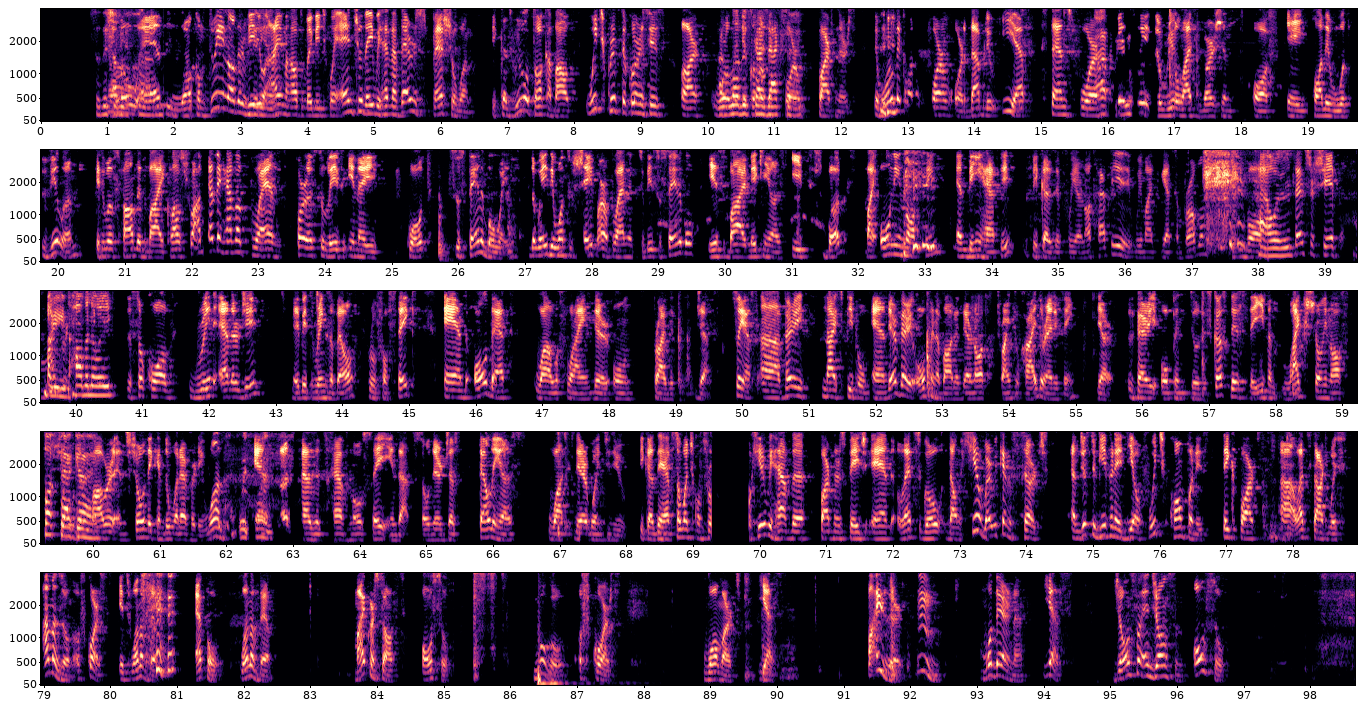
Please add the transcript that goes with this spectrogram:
So this should Hello be fun. and welcome to another video. Video. I'm How to Buy Bitcoin, and today we have a very special one because we will talk about which cryptocurrencies are World love this guy's Economic. Forum partners. The World Economic Forum, or WEF, stands for ah, basically the real life version of a Hollywood villain. It was founded by Klaus Schwab, and they have a plan for us to live in a quote sustainable way. The way they want to shape our planet to be sustainable is by making us eat bugs, by owning nothing and being happy. Because if we are not happy, we might get some problems. It involves Howard. censorship, I mean, hominoid. the so-called green energy. Maybe it rings a bell, proof of stake, and all that while flying their own private jets. So yes, uh, very nice people, and they're very open about it. They're not trying to hide or anything. They are very open to discuss this. They even like showing off Fuck show that their guy. power and show they can do whatever they want. Which And one? us peasants have no say in that. So they're just telling us what they're going to do because they have so much control. Here we have the partners page, and let's go down here where we can search. And just to give an idea of which companies take part, uh, let's start with Amazon, of course. It's one of them. Apple, one of them. Microsoft, also. Google, of course. Walmart, yes. Pfizer, hmm. Moderna, yes. Johnson and Johnson, also.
